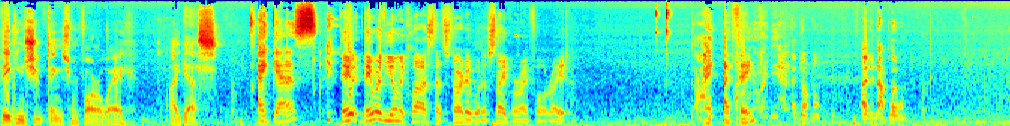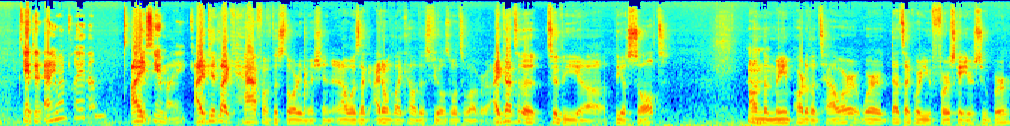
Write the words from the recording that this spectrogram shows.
They can shoot things from far away, I guess. I guess. They they were the only class that started with a sniper rifle, right? I I think. have no idea. I don't know. I did not play one. Yeah, did anyone play them? I Just you, Mike. I did like half of the story mission, and I was like, I don't like how this feels whatsoever. I got to the to the uh, the assault on the main part of the tower, where that's like where you first get your super,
